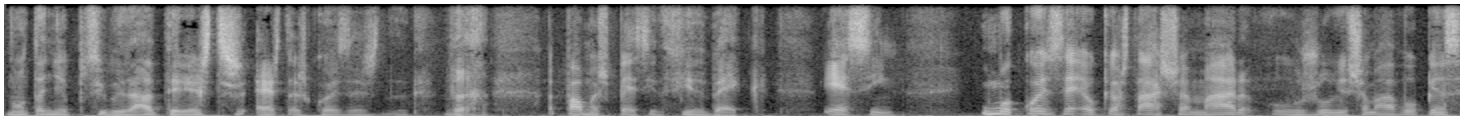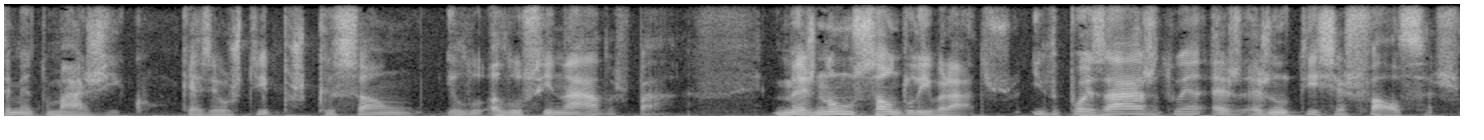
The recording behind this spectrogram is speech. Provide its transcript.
não tenho a possibilidade de ter estes, estas coisas de, de pá, uma espécie de feedback. É assim. Uma coisa é o que ele está a chamar, o Júlio chamava o pensamento mágico. Quer dizer, os tipos que são alucinados, pá, mas não são deliberados. E depois há as, as- as notícias falsas.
